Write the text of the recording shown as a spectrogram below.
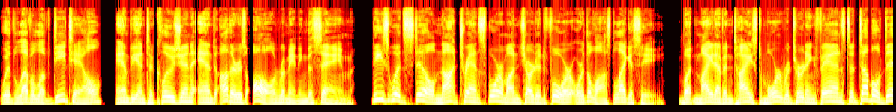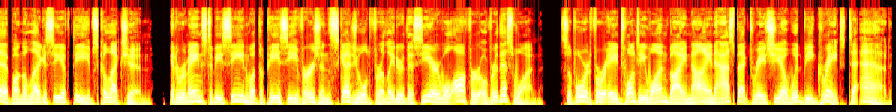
with level of detail, ambient occlusion, and others all remaining the same. These would still not transform Uncharted 4 or The Lost Legacy, but might have enticed more returning fans to double dip on the Legacy of Thieves collection. It remains to be seen what the PC version scheduled for later this year will offer over this one. Support for a 21 by 9 aspect ratio would be great to add.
